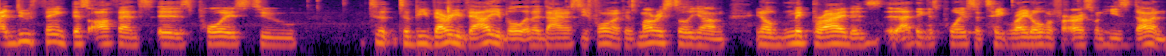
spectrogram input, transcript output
I do think this offense is poised to to to be very valuable in a dynasty format because Murray's still young. You know, McBride is I think is poised to take right over for Ertz when he's done.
